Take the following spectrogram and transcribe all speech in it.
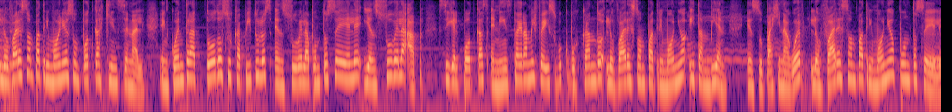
Los Bares son Patrimonio es un podcast quincenal. Encuentra todos sus capítulos en subela.cl y en Subela App. Sigue el podcast en Instagram y Facebook buscando Los Bares son Patrimonio y también en su página web losbaresonpatrimonio.cl.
